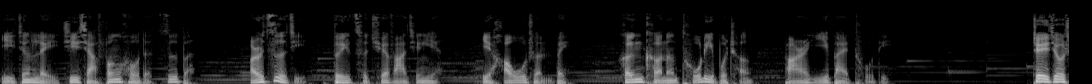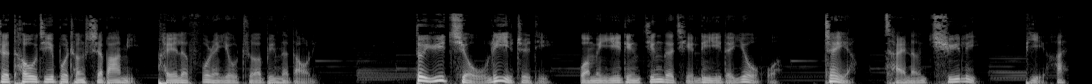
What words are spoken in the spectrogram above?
已经累积下丰厚的资本，而自己对此缺乏经验，也毫无准备。很可能图利不成，反而一败涂地。这就是偷鸡不成蚀把米，赔了夫人又折兵的道理。对于久利之地，我们一定经得起利益的诱惑，这样才能趋利避害。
